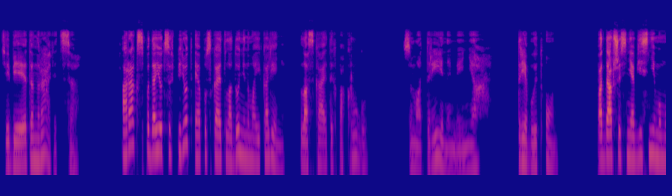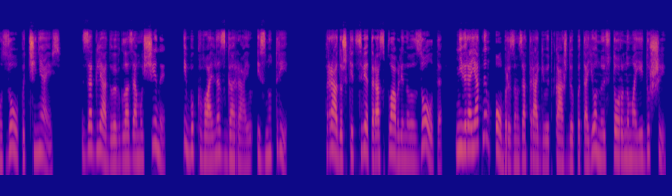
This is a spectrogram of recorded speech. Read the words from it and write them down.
«Тебе это нравится?» Аракс подается вперед и опускает ладони на мои колени, ласкает их по кругу. «Смотри на меня!» — требует он. Подавшись необъяснимому зову, подчиняюсь, заглядываю в глаза мужчины и буквально сгораю изнутри. Радужки цвета расплавленного золота невероятным образом затрагивают каждую потаенную сторону моей души.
